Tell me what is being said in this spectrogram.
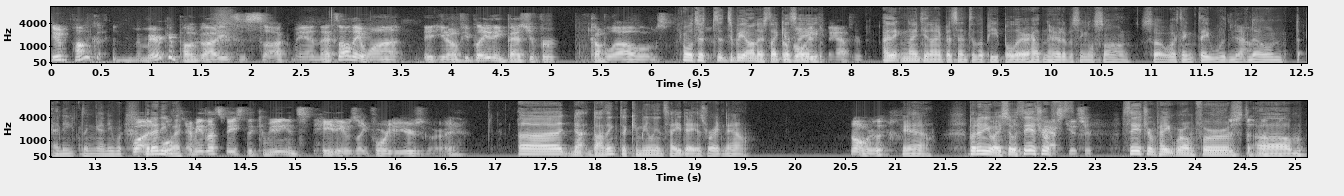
Dude, punk, American punk audiences suck, man. That's all they want. It- you know, if you play anything past your first couple albums, Well, to, to, to be honest, like I say, hit the bathroom. I think 99% of the people there hadn't heard of a single song, so I think they wouldn't have known anything anyway. Well, but anyway, I mean, let's face it, the Chameleons' heyday was like 40 years ago, right? uh, no, I think the Chameleon's heyday is right now. Oh, really? Yeah, but anyway, so Theatre of. Theatre of Hate were on first. Um,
